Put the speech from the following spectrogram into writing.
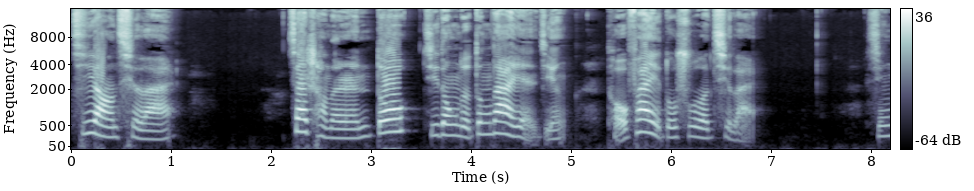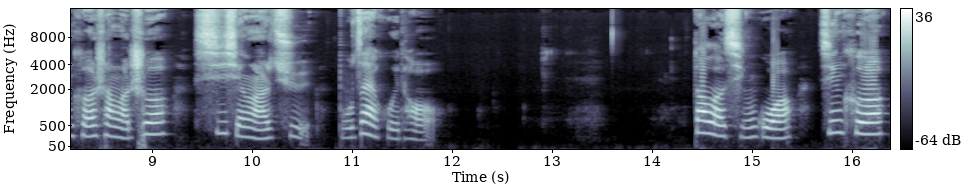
激昂起来，在场的人都激动地瞪大眼睛，头发也都竖了起来。荆轲上了车，西行而去，不再回头。到了秦国，荆轲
